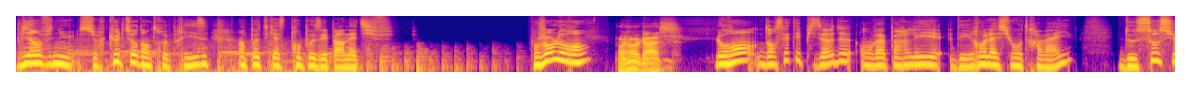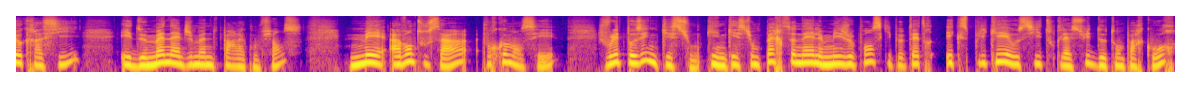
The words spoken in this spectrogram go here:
Bienvenue sur Culture d'entreprise, un podcast proposé par Natif. Bonjour Laurent. Bonjour Grâce. Laurent, dans cet épisode, on va parler des relations au travail, de sociocratie et de management par la confiance. Mais avant tout ça, pour commencer, je voulais te poser une question, qui est une question personnelle, mais je pense qu'il peut peut-être expliquer aussi toute la suite de ton parcours.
